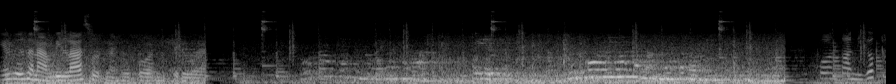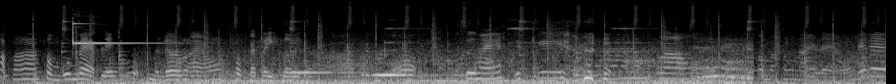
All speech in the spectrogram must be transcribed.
นี่คือสนามบินล่าสุดนะทุกคนไปดู อนนี้ก็กลับมาสมบูรณ์แบบเลยเหมือนเดิมแล้วปกติเลยนะคะก็ซื้อไหมวิสกี้เราก็มาข้างในแล้วเด้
